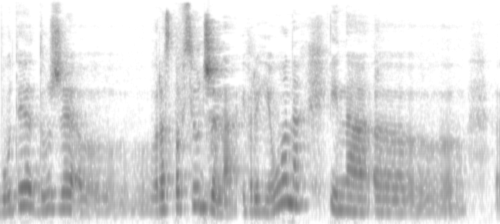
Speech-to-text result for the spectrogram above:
буде дуже е, розповсюджена і в регіонах, і на е, е,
